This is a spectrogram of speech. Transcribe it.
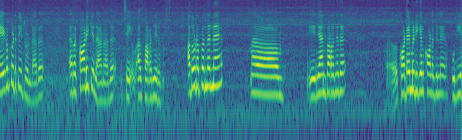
രേഖപ്പെടുത്തിയിട്ടുണ്ട്. അത് റെക്കോർഡിക്കലാണ് അത് അത് പറഞ്ഞിരുന്നു അതോടൊപ്പം തന്നെ ഞാൻ പറഞ്ഞത് കോട്ടയം മെഡിക്കൽ കോളേജിലെ പുതിയ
